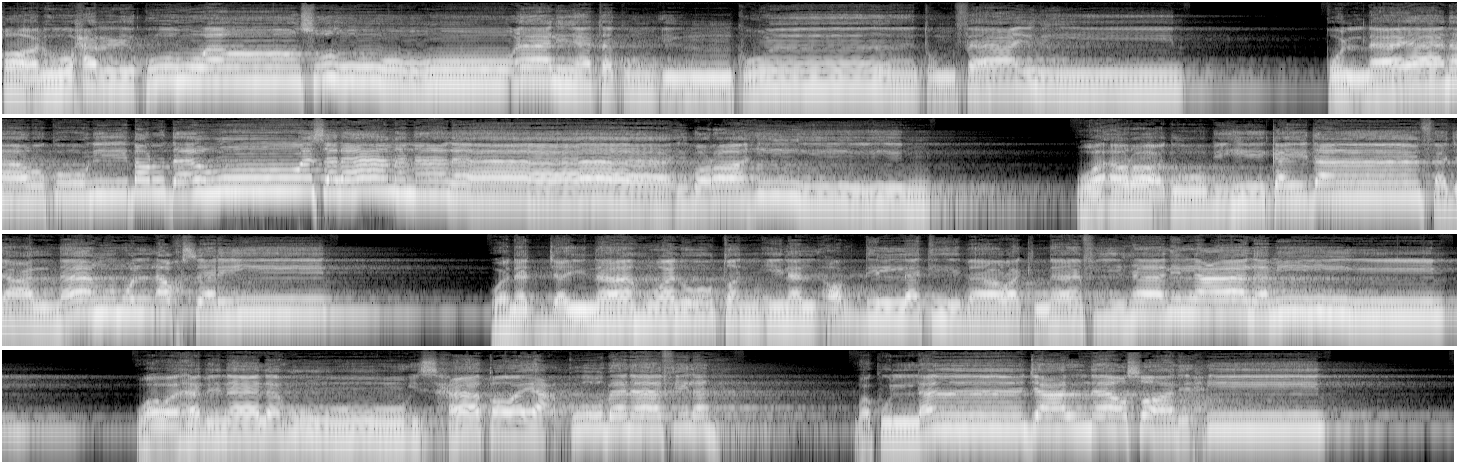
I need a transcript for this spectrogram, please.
قالوا حرقوه وانصروا آلهتكم إن كنتم فاعلين. قلنا يا نار كوني بردا وأرادوا به كيدا فجعلناهم الأخسرين. ونجيناه ولوطا إلى الأرض التي باركنا فيها للعالمين. ووهبنا له إسحاق ويعقوب نافلة. وكلا جعلنا صالحين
